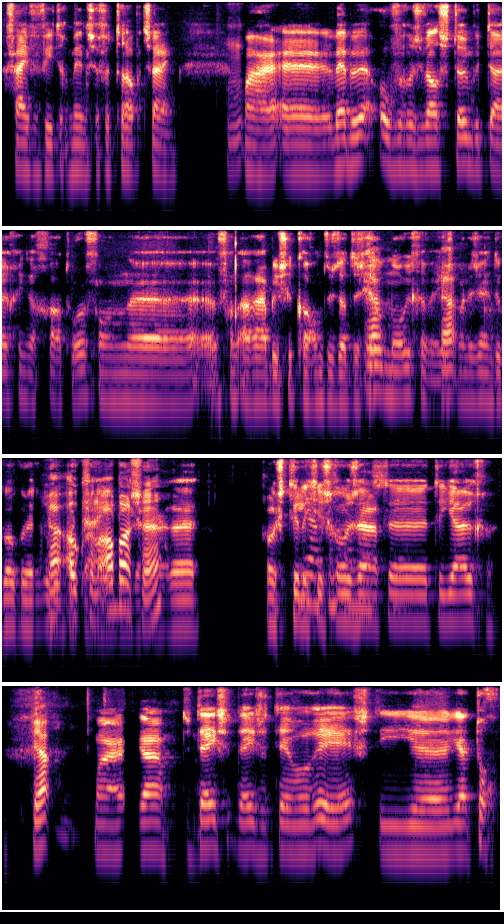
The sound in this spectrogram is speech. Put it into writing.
45 mensen vertrapt zijn. Hm. Maar eh, we hebben overigens wel steunbetuigingen gehad hoor, van, eh, van de Arabische kant. Dus dat is Ja. heel mooi geweest. Ja. Maar er zijn natuurlijk ook een heleboel Ja, ook van partijen Abbas, die daar, eh, gewoon stilletjes Ja, gewoon zaten te juichen. Ja. Maar ja, dus deze, deze terrorist, die eh, ja, toch.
